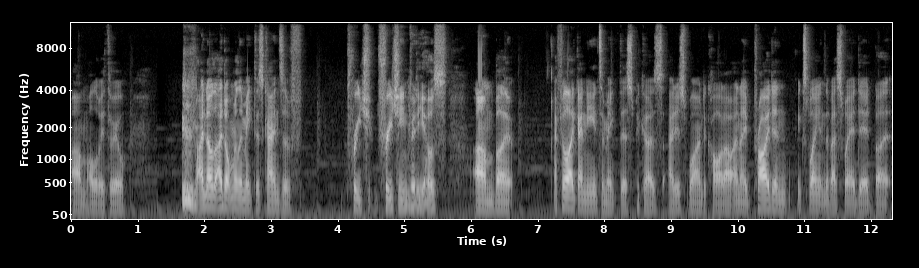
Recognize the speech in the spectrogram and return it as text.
um, all the way through. I know that I don't really make this kinds of preach preaching videos, um, but I feel like I needed to make this because I just wanted to call it out, and I probably didn't explain it in the best way I did, but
